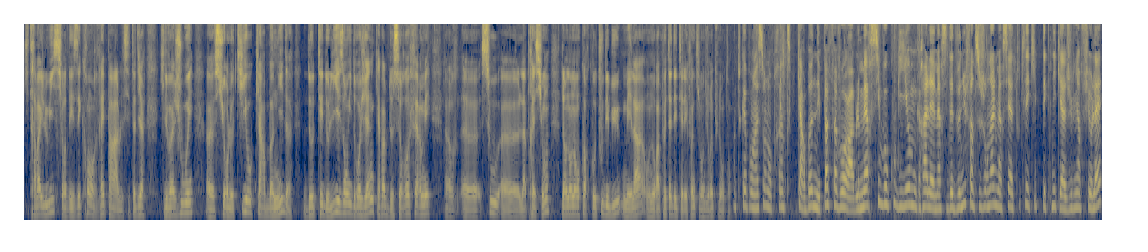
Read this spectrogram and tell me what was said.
qui travaille lui sur des écrans réparables. C'est-à-dire qu'il va jouer sur le thiocarbonide doté de liaisons hydrogène capables de se refermer euh, euh, sous euh, la pression. Là, on en a encore qu'au tout début, mais là, on aura peut-être des téléphones qui vont durer plus longtemps. En tout cas, pour l'instant, l'empreinte carbone n'est pas favorable. Merci beaucoup, Guillaume Gralet. Merci d'être venu. Fin de ce journal. Merci à toute l'équipe technique et à Julien Fiolet,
